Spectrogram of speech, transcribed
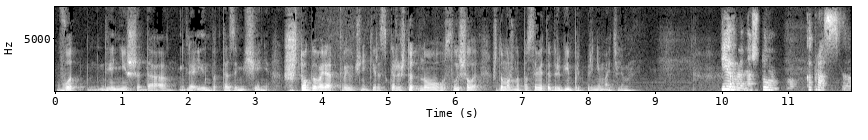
Вот две ниши, да, для импортозамещения. Что говорят твои ученики? Расскажи, что ты нового услышала, что можно посоветовать другим предпринимателям? Первое, на что как раз э,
